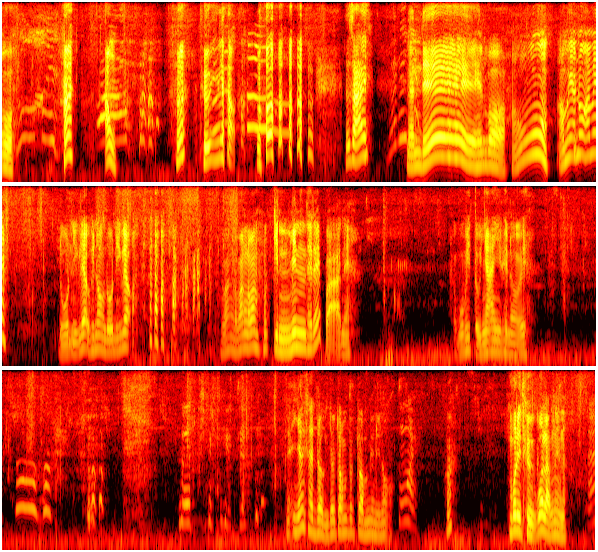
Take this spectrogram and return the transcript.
โอ้ฮะเอ้าฮะถืออีกแล้วนั่นสายนั่นเด้เห็นบ่เอาเอาไหมเอาหนูเอาไหมโดนอีกแล้วพี่น้องโดนอีกแล้วระวังระวังระวังมันกินมินไทยได้ป่าเนี่ยบ่มีตัวใหญ่พี่น้องเอ้ยเนี่ยอิหยังใส่ดึงจอมๆจอมๆอยู่นี่เนาะห่วยบ่ได้ถือว่าหลังนี่นะฮะ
